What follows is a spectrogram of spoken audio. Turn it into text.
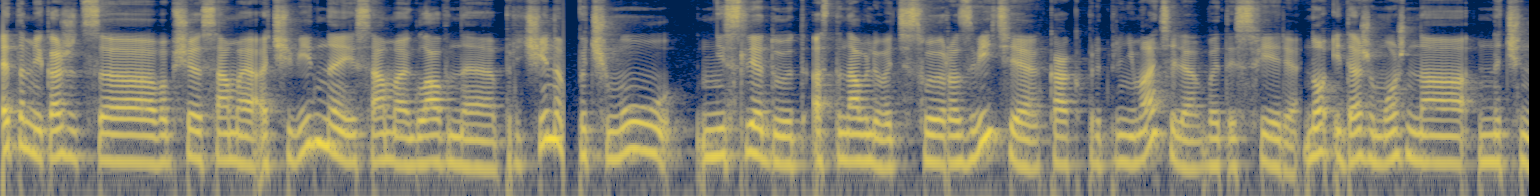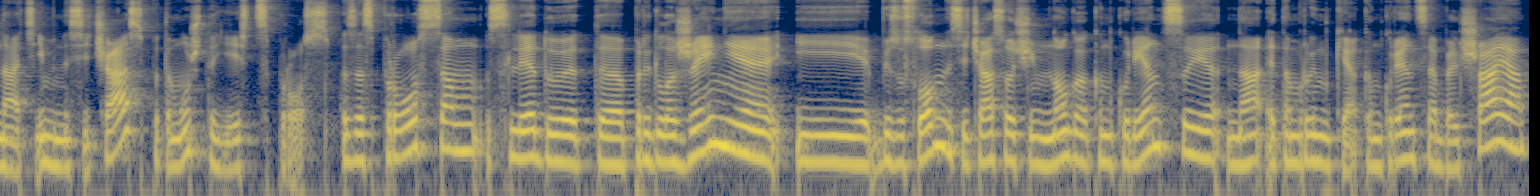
Это, мне кажется, вообще самая очевидная и самая главная причина, почему не следует останавливать свое развитие как предпринимателя в этой сфере, но и даже можно начинать именно сейчас, потому что есть спрос. За спросом следует э, предложение, и, безусловно, сейчас очень много конкуренции на этом рынке. Конкуренция большая,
